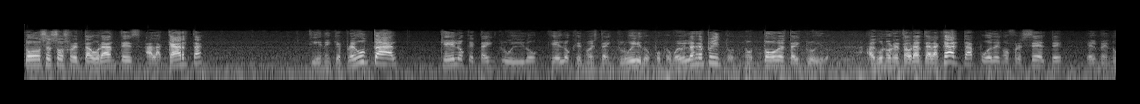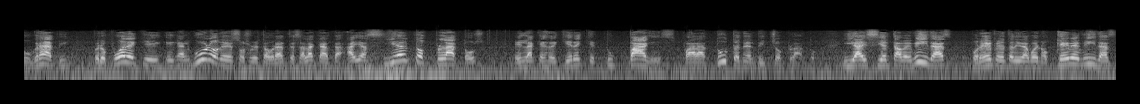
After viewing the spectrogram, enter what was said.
todos esos restaurantes a la carta tienen que preguntar qué es lo que está incluido, qué es lo que no está incluido. Porque vuelvo y les repito, no todo está incluido. Algunos restaurantes a la carta pueden ofrecerte el menú gratis, pero puede que en alguno de esos restaurantes a la carta haya ciertos platos en la que requiere que tú pagues para tú tener dicho plato. Y hay ciertas bebidas, por ejemplo, yo te diría, bueno, ¿qué bebidas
